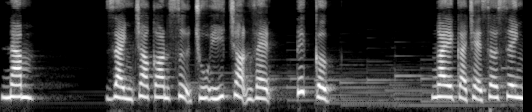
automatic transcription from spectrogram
5. Dành cho con sự chú ý trọn vẹn, tích cực. Ngay cả trẻ sơ sinh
